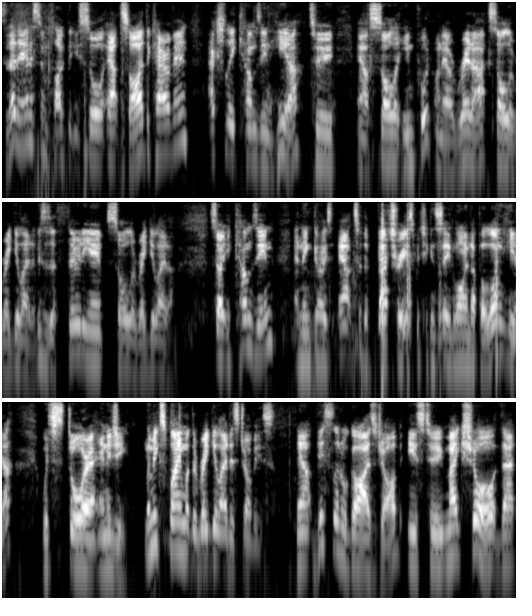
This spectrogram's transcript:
So that Anderson plug that you saw outside the caravan actually comes in here to our solar input on our Redarc solar regulator. This is a 30 amp solar regulator. So it comes in and then goes out to the batteries, which you can see lined up along here, which store our energy. Let me explain what the regulator's job is. Now, this little guy's job is to make sure that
